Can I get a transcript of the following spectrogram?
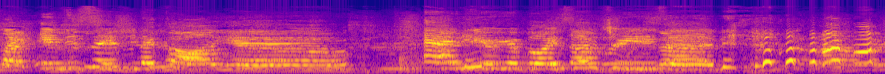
like indecision to call you. And hear your voice of treason.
